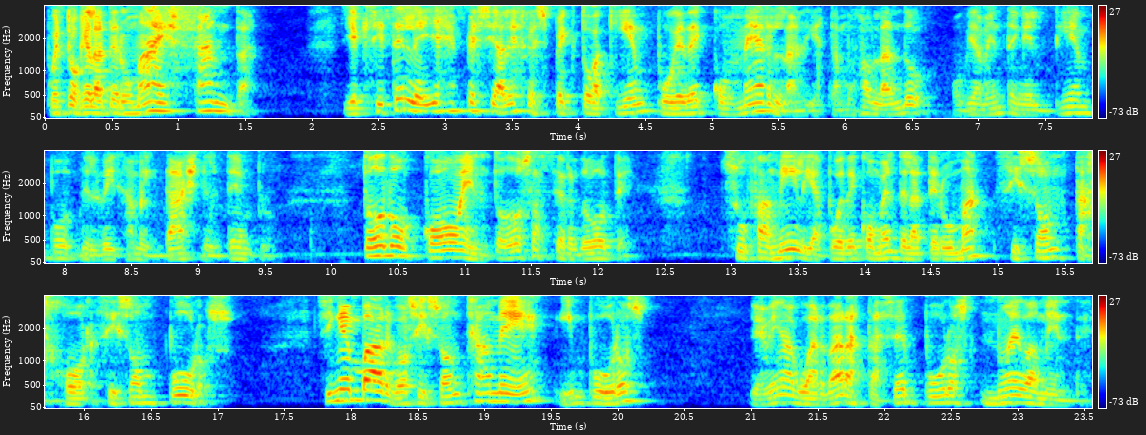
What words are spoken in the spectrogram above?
puesto que la terumá es santa. Y existen leyes especiales respecto a quién puede comerla. Y estamos hablando, obviamente, en el tiempo del Beit HaMikdash, del templo. Todo Cohen, todo sacerdote, su familia puede comer de la teruma si son tajor, si son puros. Sin embargo, si son tamé, impuros, deben aguardar hasta ser puros nuevamente.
